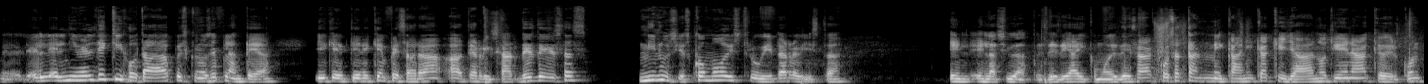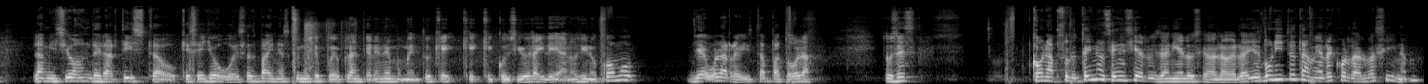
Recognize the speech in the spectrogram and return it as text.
el, el, nivel de quijotada pues que uno se plantea y que tiene que empezar a, a aterrizar desde esas minucias, cómo distribuir la revista en, en, la ciudad, pues desde ahí, como desde esa cosa tan mecánica que ya no tiene nada que ver con la misión del artista o qué sé yo, o esas vainas que uno se puede plantear en el momento que, que, concibe la idea, ¿no? Sino cómo llevo la revista para. Entonces, con absoluta inocencia, Luis Daniel, o sea, la verdad, y es bonito también recordarlo así, ¿no?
